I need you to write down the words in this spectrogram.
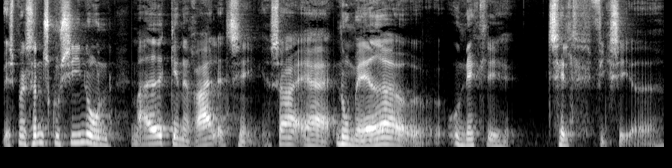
Hvis man sådan skulle sige nogle meget generelle ting, så er nomader unægteligt teltfixerede.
